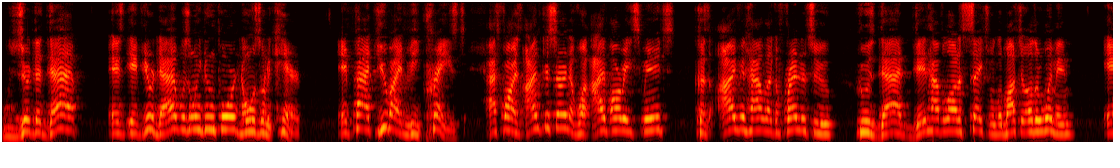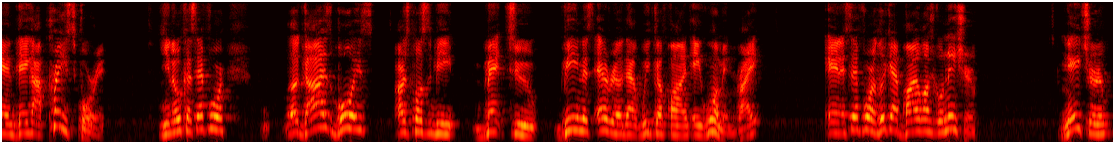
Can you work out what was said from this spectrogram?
Your the dad is if your dad was only doing porn, no one's gonna care. In fact, you might be praised. As far as I'm concerned of what I've already experienced, because I even had like a friend or two whose dad did have a lot of sex with a bunch of other women, and they got praised for it. You know, because therefore, uh, guys, boys are supposed to be meant to be in this area that we can find a woman, right? And except for look at biological nature. Nature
